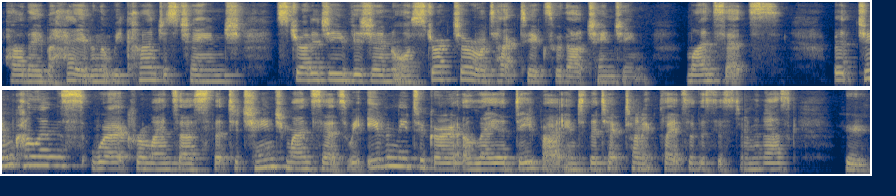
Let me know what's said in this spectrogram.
how they behave, and that we can't just change strategy, vision, or structure or tactics without changing mindsets. But Jim Collins' work reminds us that to change mindsets, we even need to go a layer deeper into the tectonic plates of the system and ask who?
